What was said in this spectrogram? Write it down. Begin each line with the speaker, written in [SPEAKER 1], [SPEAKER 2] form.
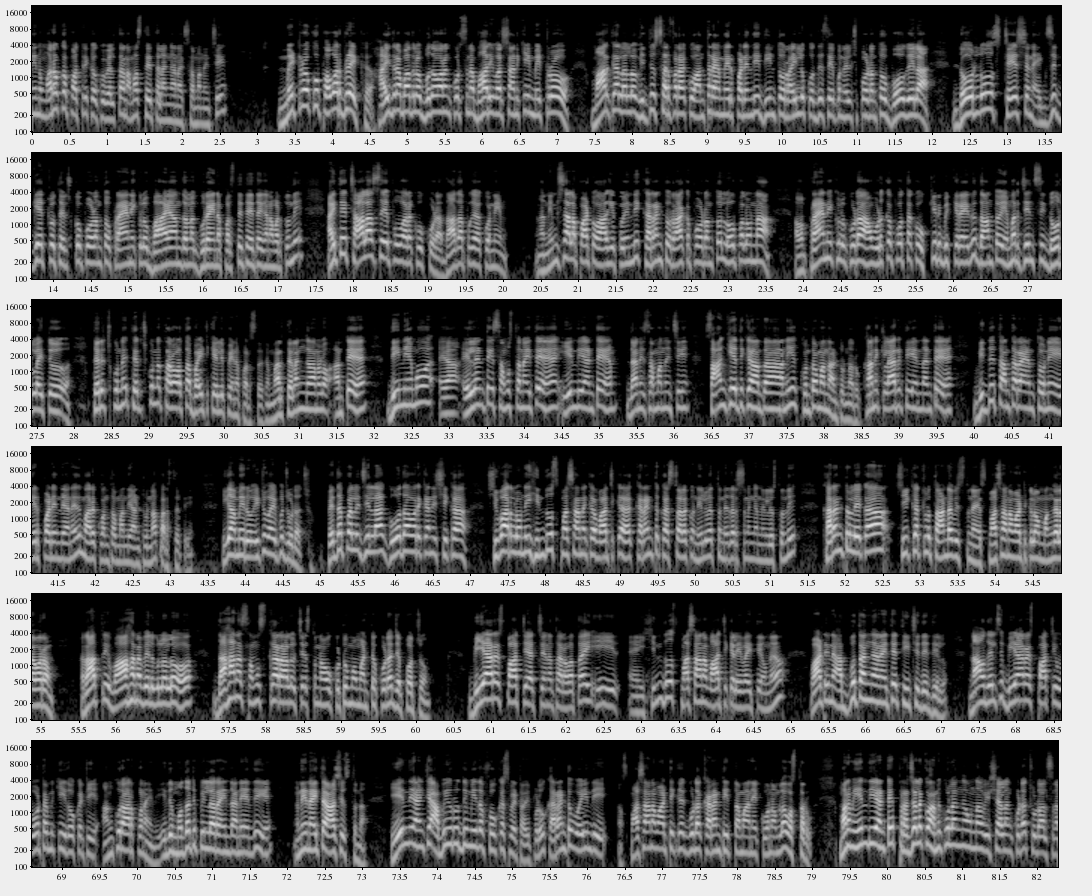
[SPEAKER 1] నేను మరొక పత్రికకు వెళ్తా. నమస్తే తెలంగాణకు సంబంధించి. మెట్రోకు పవర్ బ్రేక్ హైదరాబాద్లో బుధవారం కురిసిన భారీ వర్షానికి మెట్రో మార్గాలలో విద్యుత్ సరఫరాకు అంతరాయం ఏర్పడింది. దీంతో రైళ్ళు కొద్దిసేపు నిలిచిపోవడంతో బోగీల డోర్లు స్టేషన్ ఎగ్జిట్ గేట్లు తెరుచుకోపోవడంతో ప్రయాణికులు భయాందోళనకు గురైన పరిస్థితి అయితే కనబడుతుంది. అయితే చాలాసేపు వరకు కూడా దాదాపుగా కొన్ని నిమిషాల పాటు ఆగిపోయింది. కరెంటు రాకపోవడంతో లోపల ఉన్న ప్రయాణికులు కూడా ఉడకపోతకు ఉక్కిరి బిక్కిరయ్యారు. దాంతో ఎమర్జెన్సీ డోర్లు అయితే తెరుచుకున్నాయి. తెరుచుకున్న తర్వాత బయటికి వెళ్ళిపోయిన పరిస్థితి. మరి తెలంగాణలో అంటే దీన్నేమో ఎల్ఎన్టీ సంస్థనైతే ఏంది అంటే దానికి సంబంధించి సాంకేతికత అని కొంతమంది అంటున్నారు. కానీ క్లారిటీ ఏంటంటే విద్యుత్ అంతరాయంతోనే ఏర్పడింది అనేది మరి కొంతమంది అంటున్న పరిస్థితి. ఇక మీరు ఇటువైపు చూడొచ్చు. పెద్దపల్లి జిల్లా గోదావరి కని శిఖ శివార్లోని హిందూ శ్మశానక వాటిక కరెంటు కష్టాలకు నిలువెత్తు నిదర్శనంగా నిలుస్తుంది. కరెంటు లేక చీకట్లు తాండవిస్తున్నాయి. శ్మశాన వాటికలో మంగళవారం రాత్రి వాహన వెలుగులలో దహన సంస్కారాలు చేస్తున్న ఓ కుటుంబం అంటూ కూడా చెప్పొచ్చు. బీఆర్ఎస్ పార్టీ వచ్చిన తర్వాత ఈ హిందూ శ్మశాన వాటికలు ఏవైతే ఉన్నాయో వాటిని అద్భుతంగానైతే తీర్చిదిద్దిలు. నాకు తెలిసి బీఆర్ఎస్ పార్టీ ఓటమికి ఇది ఒకటి అంకురార్పణ అయింది. ఇది మొదటి పిల్లర్ అయింది అనేది నేనైతే ఆశిస్తున్నా. ఏంది అంటే అభివృద్ధి మీద ఫోకస్ పెట్టాలి ఇప్పుడు కరెంటు పోయింది శ్మశాన వాటికి కూడా కరెంట్ ఇస్తామా అనే కోణంలో వస్తారు. మనం ఏంది అంటే ప్రజలకు అనుకూలంగా ఉన్న విషయాలను కూడా చూడాల్సిన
